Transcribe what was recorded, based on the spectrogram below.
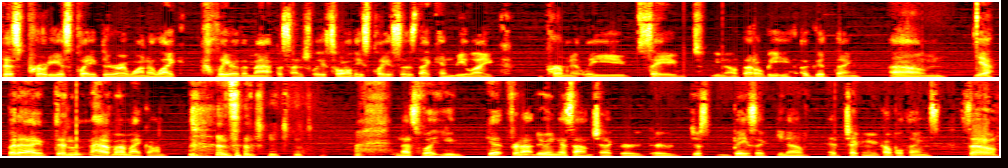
this Proteus playthrough, I want to like clear the map essentially. So all these places that can be like permanently saved, you know, that'll be a good thing. Um, yeah, but I didn't have my mic on. And that's what you get for not doing a sound check or, or just basic, you know, checking a couple things. So,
